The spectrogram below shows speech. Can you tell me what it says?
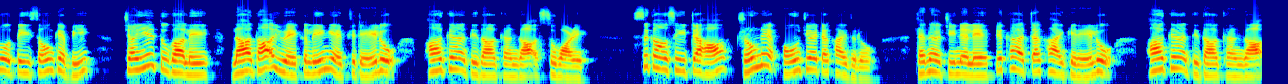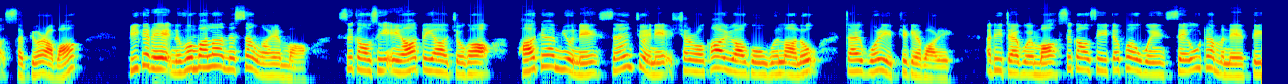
တို့တေဆုံးခဲ့ပြီးကျန်ရစ်သူကလည်းလာသားအရွယ်ကလေးငယ်ဖြစ်တယ်လို့ဖားကန်ဒေသခံကဆိုပါတယ်။ စစ်ကောင်စီတပ်ဟာ drone နဲ့ဘုံကျဲတက်ခိုက်တယ်လို့လက်နက်ကြီးနဲ့လည်းပစ်ခတ်တက်ခိုက်ခဲ့တယ်လို့ဖားကန်ဒေသခံကဆက်ပြောတာပါ။ပြီးခဲ့တဲ့နိုဝင်ဘာလ25ရက်မှာစစ်ကောင်စီအင်အားတရာကျော်ကဖားကန်မြို့နယ်စန်းကျွယ်နဲ့ရှရော်ခရွာကိုဝင်လာလို့တိုက်ပွဲတွေဖြစ်ခဲ့ပါတယ်။အဲ့ဒီတိုက်ပွဲမှာစစ်ကောင်စီတပ်ဖွဲ့ဝင်10ဦးထပ်မံတေ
